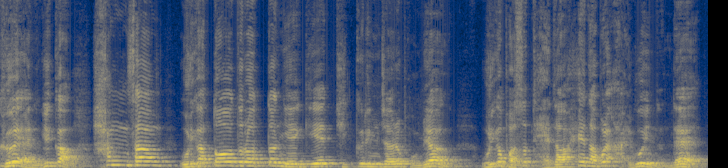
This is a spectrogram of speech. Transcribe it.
그 애, 그러니까 항상 우리가 떠들었던 얘기의 뒷그림자를 보면 우리가 벌써 대답 해답을 알고 있는데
